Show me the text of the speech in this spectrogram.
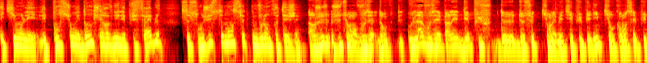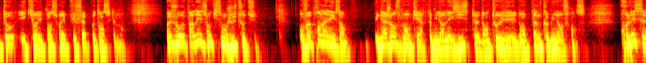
et qui ont les, les pensions et donc les revenus les plus faibles, ce sont justement ceux que nous voulons protéger. Alors ju- justement, vous donc là vous avez parlé des plus de, de ceux qui ont les métiers plus pénibles, qui ont commencé plus tôt et qui ont les pensions les plus faibles potentiellement. Moi, je vais vous parler des gens qui sont juste au-dessus. On va prendre un exemple. Une agence bancaire, comme il en existe dans tous les, dans plein de communes en France. Prenez ces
